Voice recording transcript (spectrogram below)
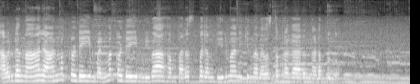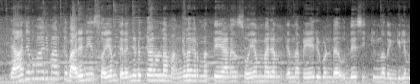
അവരുടെ നാല് ആൺമക്കളുടെയും പെൺമക്കളുടെയും വിവാഹം പരസ്പരം തീരുമാനിക്കുന്ന വ്യവസ്ഥ പ്രകാരം നടത്തുന്നു. രാജകുമാരിമാർക്ക് വരനെ സ്വയം തിരഞ്ഞെടുക്കാനുള്ള മംഗളകർമ്മത്തെയാണ് സ്വയംവരം എന്ന പേരുകൊണ്ട് ഉദ്ദേശിക്കുന്നതെങ്കിലും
